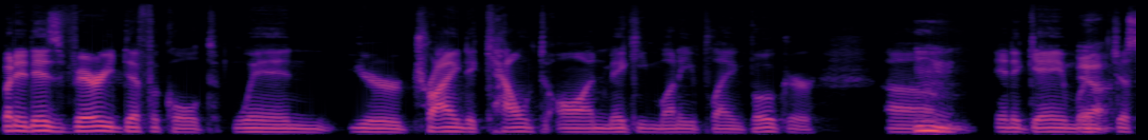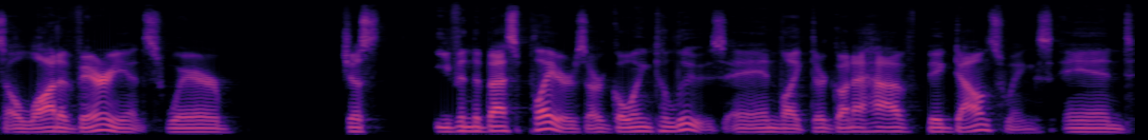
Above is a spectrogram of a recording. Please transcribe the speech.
But it is very difficult when you're trying to count on making money playing poker um, mm. in a game with yeah. just a lot of variance where just even the best players are going to lose and like they're going to have big downswings and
